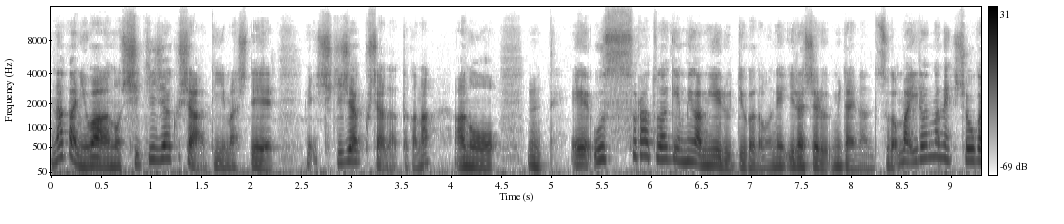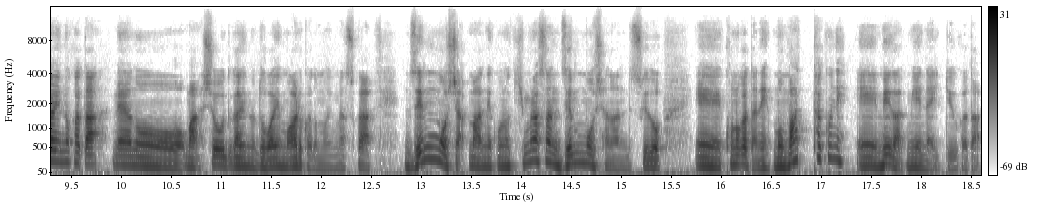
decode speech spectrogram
中には、あの、色弱者って言いまして、色弱者だったかな？あの、うん、えーうっすらとだけ目が見えるっていう方もね、いらっしゃるみたいなんですが、まあ、いろんなね、障害の方、ね、あのーまあ、障害の度合いもあるかと思いますが、全盲者、まあね、この木村さん全盲者なんですけど、えーこの方ね、もう全くね、えー目が見えないという方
